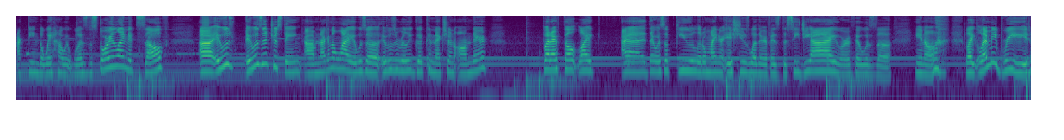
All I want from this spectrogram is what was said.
acting the way how it was. The storyline itself uh it was it was interesting. I'm not gonna lie it was a it was a really good connection on there. But i felt like uh, there was a few little minor issues whether if it's the cgi or if it was the you know like let me breathe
